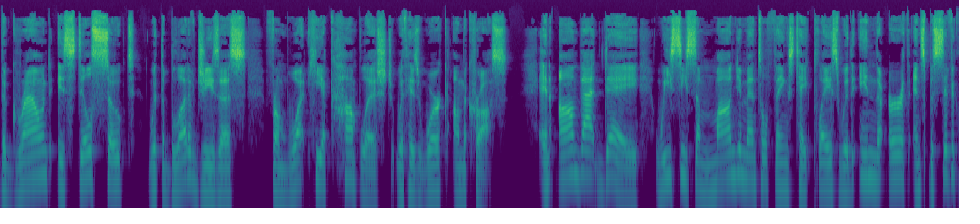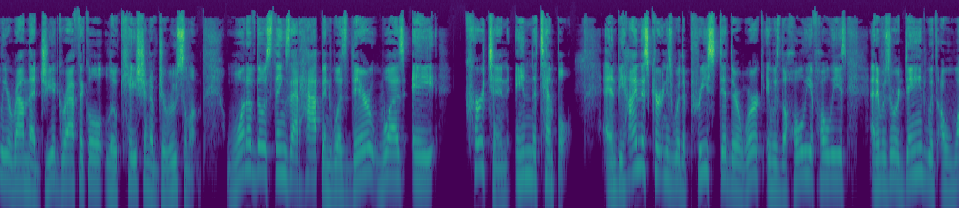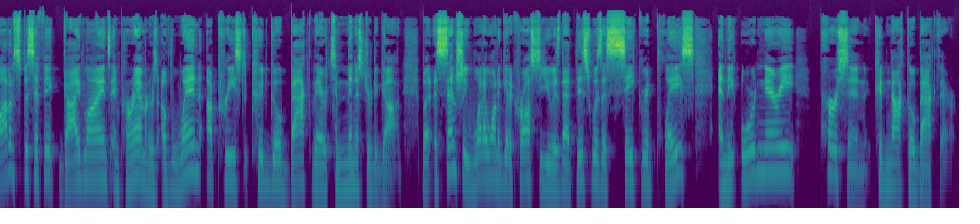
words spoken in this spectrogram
The ground is still soaked with the blood of Jesus from what he accomplished with his work on the cross. And on that day, we see some monumental things take place within the earth and specifically around that geographical location of Jerusalem. One of those things that happened was there was a curtain in the temple. And behind this curtain is where the priests did their work. It was the Holy of Holies, and it was ordained with a lot of specific guidelines and parameters of when a priest could go back there to minister to God. But essentially, what I want to get across to you is that this was a sacred place, and the ordinary person could not go back there.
